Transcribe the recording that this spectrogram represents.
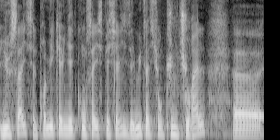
USAI, c'est le premier cabinet de conseil spécialiste des mutations culturelles euh,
